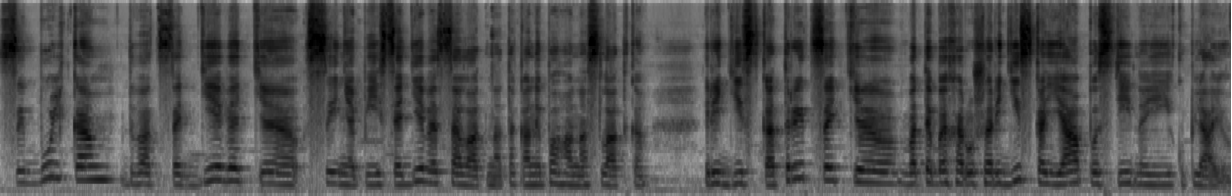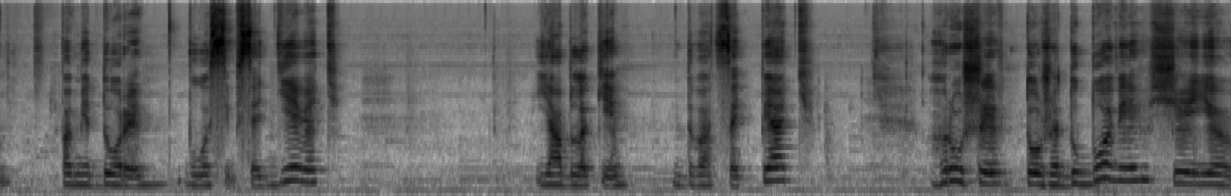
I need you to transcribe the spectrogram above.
Цибулька 29, е, синя 59, салатна, така непогана сладка. Рідіска 30, е, в АТБ хороша рідіска, я постійно її купляю. Помідори 89, яблуки 25, груші теж дубові, ще й е,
